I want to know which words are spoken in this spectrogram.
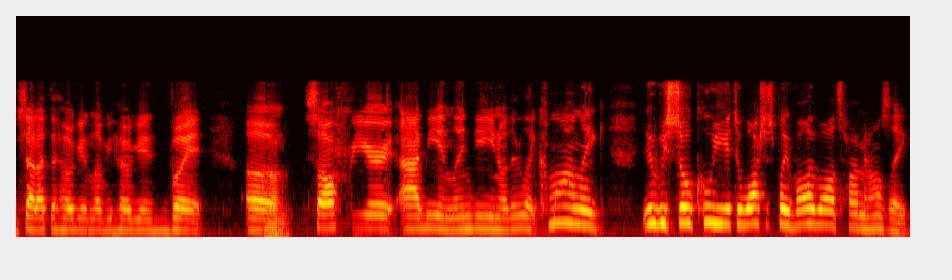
Shout out to Hogan, love you, Hogan. But um, Huh. sophomore year, Abby and Lindy, you know, they're like, "Come on, like it would be so cool. You get to watch us play volleyball all the time." And I was like,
